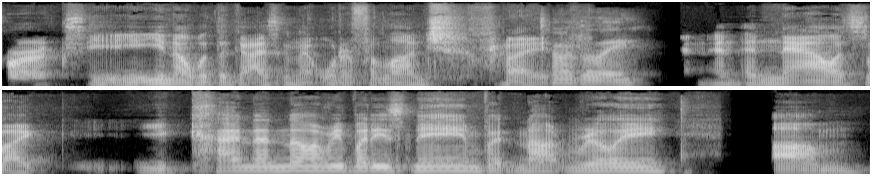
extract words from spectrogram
quirks. You, you, know what the guy's going to order for lunch, right? Totally. And, and now it's like you kind of know everybody's name, but not really. Um,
